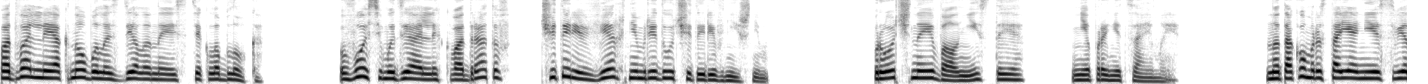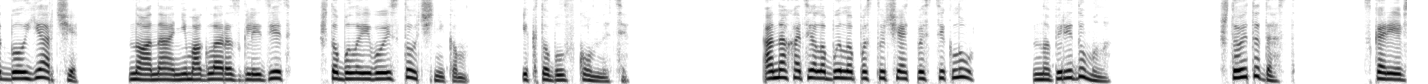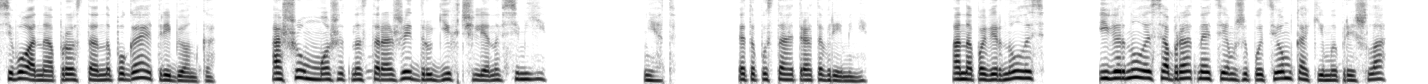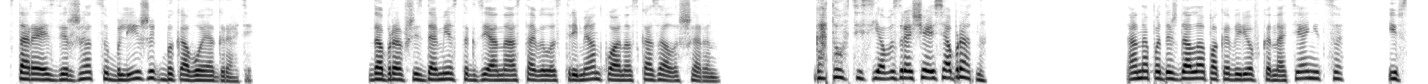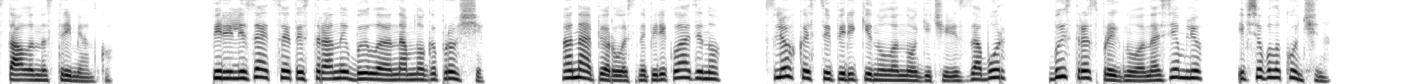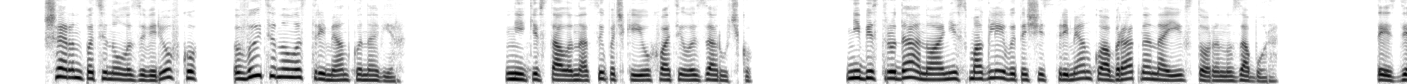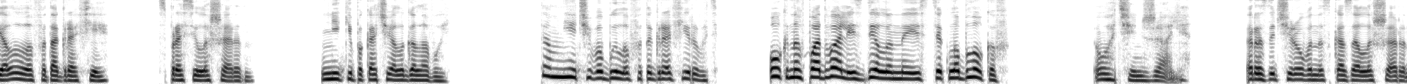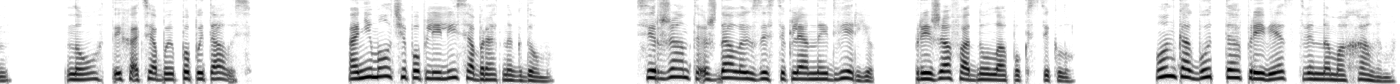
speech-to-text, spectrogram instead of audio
Подвальное окно было сделано из стеклоблока. Восемь идеальных квадратов, четыре в верхнем ряду, четыре в нижнем. Прочные, волнистые, непроницаемые. На таком расстоянии свет был ярче, но она не могла разглядеть, что было его источником и кто был в комнате. Она хотела было постучать по стеклу, но передумала. Что это даст? Скорее всего, она просто напугает ребенка, а шум может насторожить других членов семьи. Нет, это пустая трата времени. Она повернулась и вернулась обратно тем же путем, каким и пришла, стараясь держаться ближе к боковой ограде. Добравшись до места, где она оставила стремянку, она сказала Шерон, «Готовьтесь, я возвращаюсь обратно». Она подождала, пока веревка натянется, и встала на стремянку. Перелезать с этой стороны было намного проще. Она оперлась на перекладину, с легкостью перекинула ноги через забор, быстро спрыгнула на землю, и все было кончено. Шерон потянула за веревку, вытянула стремянку наверх. Ники встала на цыпочки и ухватилась за ручку. Не без труда, но они смогли вытащить стремянку обратно на их сторону забора. «Ты сделала фотографии?» — спросила Шерон. Ники покачала головой. «Там нечего было фотографировать. Окна в подвале сделаны из стеклоблоков». «Очень жаль», — разочарованно сказала Шерон. «Ну, ты хотя бы попыталась». Они молча поплелись обратно к дому. Сержант ждал их за стеклянной дверью, прижав одну лапу к стеклу. Он как будто приветственно махал им.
